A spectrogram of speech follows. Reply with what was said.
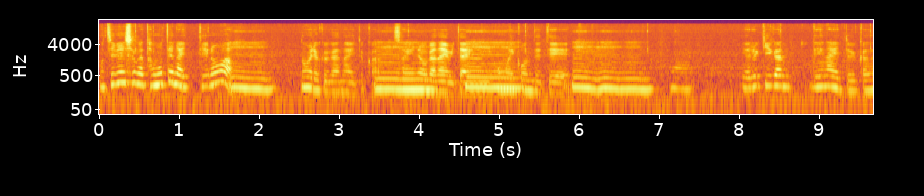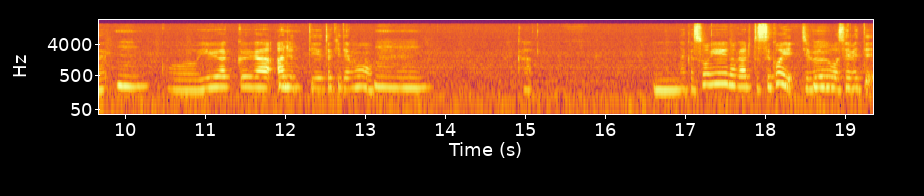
モチベーションが保てないっていうのは、うん能力がないとか、うん。才能がないみたいに思い込んでて、うん。うんやる気が出ないというか、ね、うん。こう誘惑があるっていう時でも、うんかうん、なんかそういうのがあるとすごい自分を責めて、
